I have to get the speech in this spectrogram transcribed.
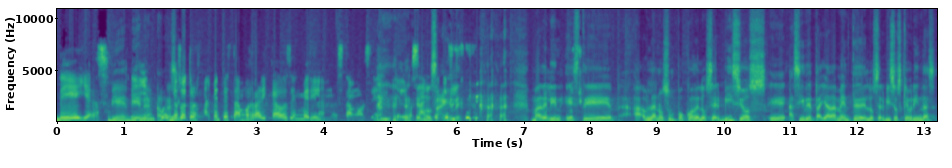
de ellas. Bien, bien. pues nosotros realmente estamos radicados en Maryland, no estamos en, Los Ángeles. Madeline, este, háblanos un poco de los servicios, eh, así detalladamente, de los servicios que brindas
